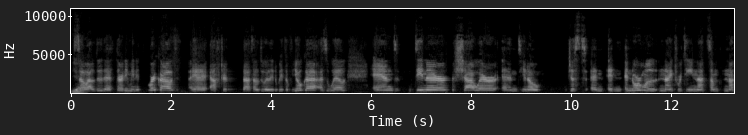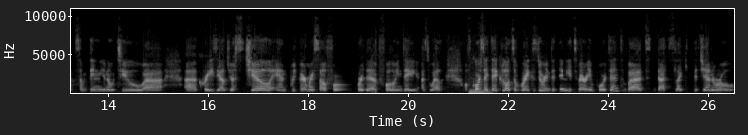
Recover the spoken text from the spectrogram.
Yeah. So I'll do the 30 minute workout. Uh, after that, I'll do a little bit of yoga as well, and dinner, shower, and you know, just an, an, a normal night routine, not some not something you know too uh, uh, crazy. I'll just chill and prepare myself for for the following day as well. Of mm. course, I take lots of breaks during the day. It's very important, but that's like the general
